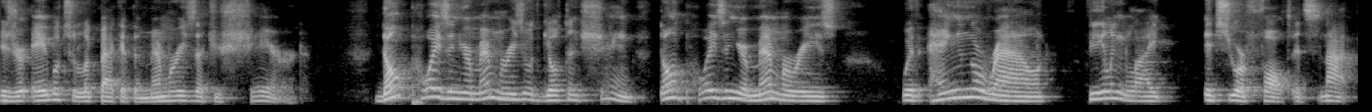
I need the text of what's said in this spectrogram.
is you're able to look back at the memories that you shared. Don't poison your memories with guilt and shame. Don't poison your memories with hanging around feeling like it's your fault. It's not.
